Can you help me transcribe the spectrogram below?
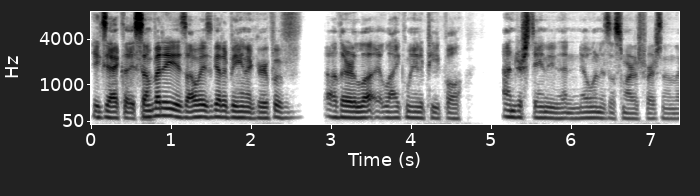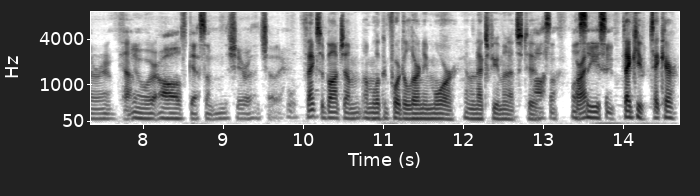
Exactly. Somebody is always going to be in a group of other li- like-minded people. understanding that no one is the smartest person in the room. Yeah. And we're all got something to share with each other. Thanks a bunch. I'm, I'm looking forward to learning more in the next few minutes, too. Awesome. We'll All right. see you soon. Thank you. Take care.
